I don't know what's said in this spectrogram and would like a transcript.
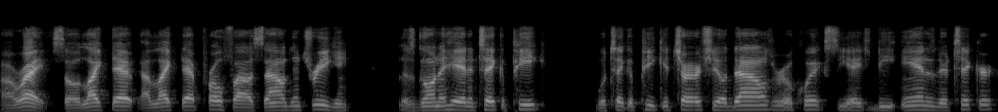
All right, so like that, I like that profile. Sounds intriguing. Let's go on ahead and take a peek. We'll take a peek at Churchill Downs real quick. CHDN is their ticker.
